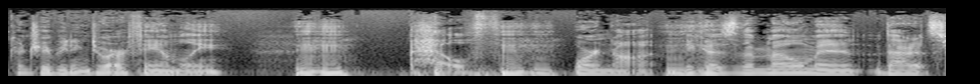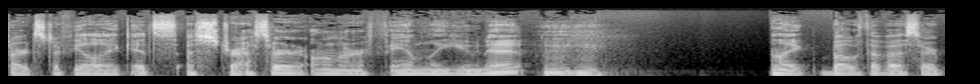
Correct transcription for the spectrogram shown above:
contributing to our family mm-hmm health mm-hmm. or not mm-hmm. because the moment that it starts to feel like it's a stressor on our family unit mm-hmm. like both of us are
